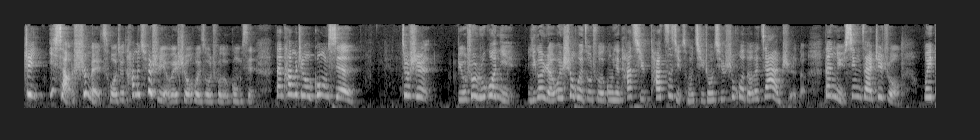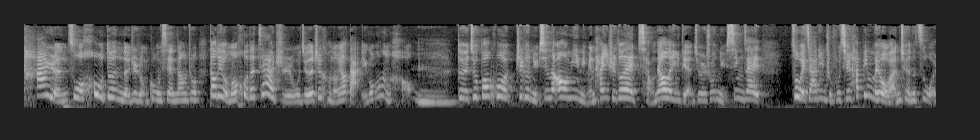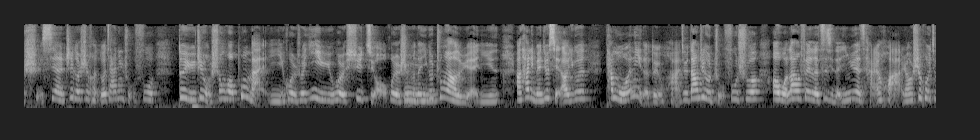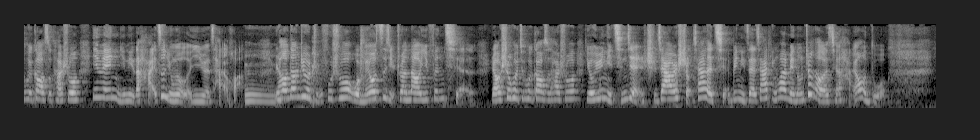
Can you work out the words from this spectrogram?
这一想是没错，就他们确实也为社会做出了贡献，但他们这个贡献，就是比如说，如果你一个人为社会做出了贡献，他其实他自己从其中其实是获得了价值的。但女性在这种为他人做后盾的这种贡献当中，到底有没有获得价值？我觉得这可能要打一个问号。嗯，对，就包括这个女性的奥秘里面，她一直都在强调的一点，就是说女性在。作为家庭主妇，其实她并没有完全的自我实现，这个是很多家庭主妇对于这种生活不满意，或者说抑郁或者酗酒或者什么的一个重要的原因。然后它里面就写到一个他模拟的对话，就当这个主妇说：“哦，我浪费了自己的音乐才华。”然后社会就会告诉他说：“因为你，你的孩子拥有了音乐才华。”嗯。然后当这个主妇说：“我没有自己赚到一分钱。”然后社会就会告诉他说：“由于你勤俭持家而省下的钱，比你在家庭外面能挣到的钱还要多。”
